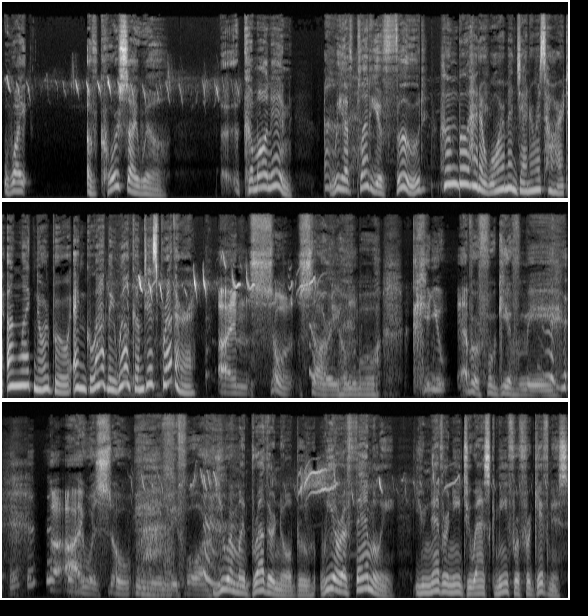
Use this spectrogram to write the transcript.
Why, of course I will. Uh, come on in. We have plenty of food. Humbu had a warm and generous heart, unlike Norbu, and gladly welcomed his brother. I'm so sorry, Humbu. Can you ever forgive me? I was so mean before. You are my brother, Norbu. We are a family. You never need to ask me for forgiveness.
